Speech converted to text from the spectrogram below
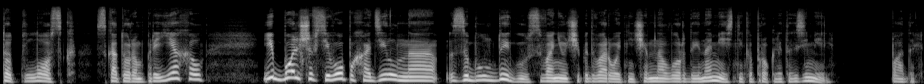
тот лоск, с которым приехал, и больше всего походил на забулдыгу с вонючей подворотней, чем на лорда и наместника проклятых земель. Падаль.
